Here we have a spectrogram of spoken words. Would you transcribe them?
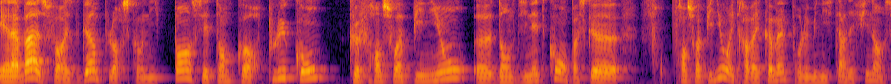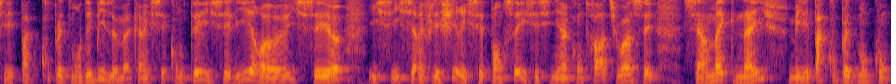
et à la base, Forrest Gump, lorsqu'on y pense, est encore plus con que François Pignon euh, dans le dîner de con, parce que François Pignon, il travaille quand même pour le ministère des Finances. Il n'est pas complètement débile, le mec. Hein. Il sait compter, il sait lire, euh, il, sait, euh, il, sait, il sait réfléchir, il sait penser, il sait signer un contrat, tu vois. C'est, c'est un mec naïf, mais il n'est pas complètement con.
